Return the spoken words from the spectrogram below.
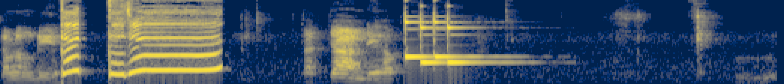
กำลังดีจัดจ้านดีครับอืม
